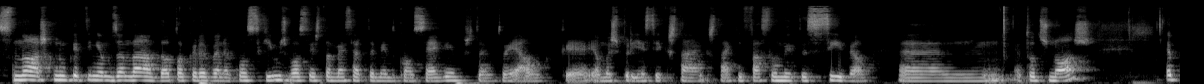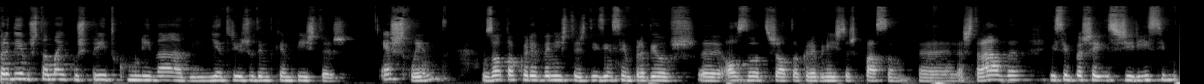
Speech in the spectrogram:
se nós que nunca tínhamos andado de autocaravana conseguimos, vocês também certamente conseguem, portanto é algo que é, é uma experiência que está, que está aqui facilmente acessível um, a todos nós. Aprendemos também que o espírito de comunidade e entre ajuda entre campistas é excelente. Os autocaravanistas dizem sempre adeus uh, aos outros autocaravanistas que passam uh, na estrada e sempre achei isso giríssimo.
